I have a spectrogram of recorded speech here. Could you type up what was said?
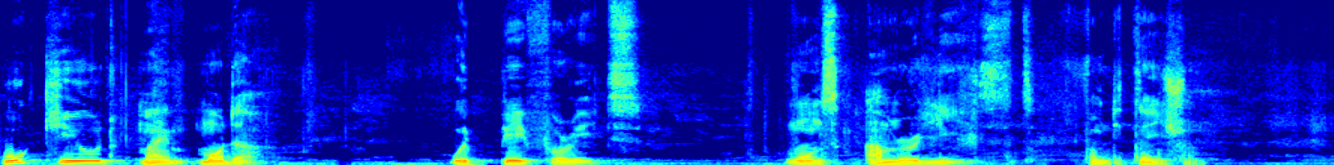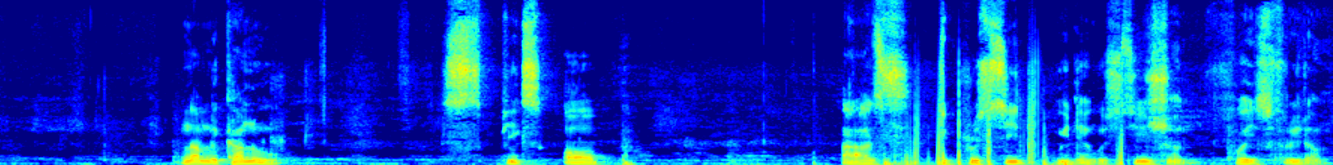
who killed my mother will pay for it once I'm released from detention. Nnamdi Kanu speaks up as he proceeds with negotiation for his freedom.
